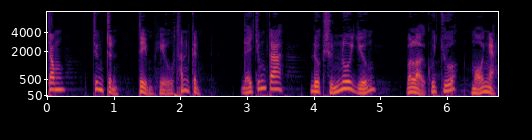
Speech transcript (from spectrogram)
trong chương trình tìm hiểu Thánh Kinh, để chúng ta được sự nuôi dưỡng và lời của Chúa mỗi ngày.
